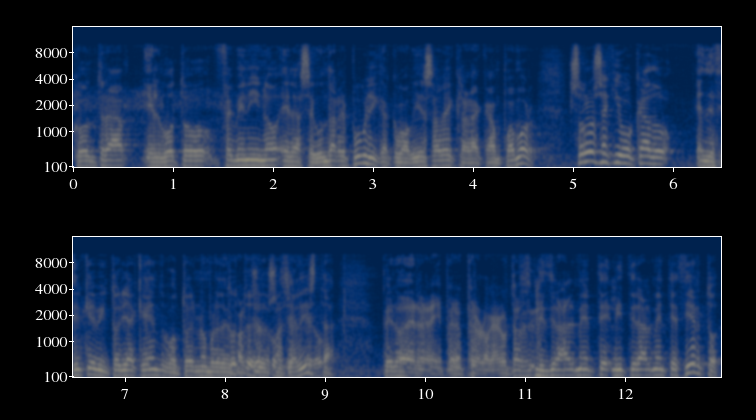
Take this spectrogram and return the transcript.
contra el voto femenino en la Segunda República, como bien sabe Clara Campoamor. Solo se ha equivocado en decir que Victoria Kent votó en nombre del Partido Socialista. Pero, pero, pero, lo que ha contado es literalmente, literalmente cierto.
